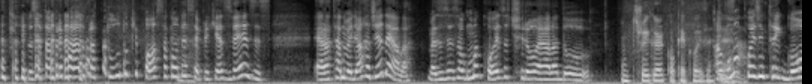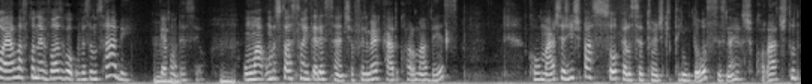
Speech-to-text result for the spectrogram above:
Você está preparado para tudo que possa acontecer, porque às vezes ela tá no melhor dia dela, mas às vezes alguma coisa tirou ela do. Um trigger, qualquer coisa. Alguma é. coisa intrigou ela, ficou nervosa, você não sabe uhum. o que uhum. aconteceu. Uhum. Uma, uma situação interessante, eu fui no mercado com ela uma vez com o Márcio, a gente passou pelo setor de que tem doces, né? Chocolate, tudo.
